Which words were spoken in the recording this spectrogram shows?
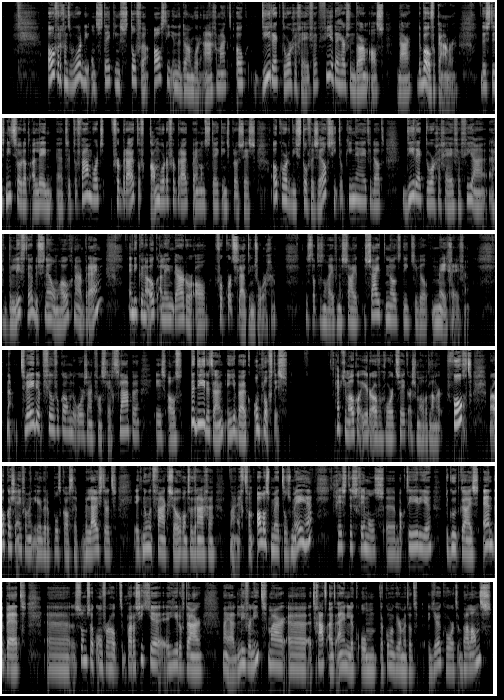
Overigens worden die ontstekingsstoffen, als die in de darm worden aangemaakt, ook direct doorgegeven via de hersendarmas naar de bovenkamer. Dus het is niet zo dat alleen uh, tryptofaan wordt verbruikt of kan worden verbruikt bij een ontstekingsproces. Ook worden die stoffen zelf, cytokine heette dat, direct doorgegeven via eigenlijk de lift, dus snel omhoog naar het brein. En die kunnen ook alleen daardoor al voor kortsluiting zorgen. Dus dat was nog even een side note die ik je wil meegeven. Nou, tweede veel voorkomende oorzaak van slecht slapen is als de dierentuin in je buik ontploft is. Heb je hem ook al eerder over gehoord, zeker als je me al wat langer volgt. Maar ook als je een van mijn eerdere podcasts hebt beluisterd. Ik noem het vaak zo, want we dragen nou, echt van alles met ons mee. Hè? Gisten, schimmels, uh, bacteriën, de good guys en de bad. Uh, soms ook onverhoopt een parasietje hier of daar. Nou ja, liever niet. Maar het gaat uiteindelijk om, daar kom ik weer met dat jeukwoord, balans.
